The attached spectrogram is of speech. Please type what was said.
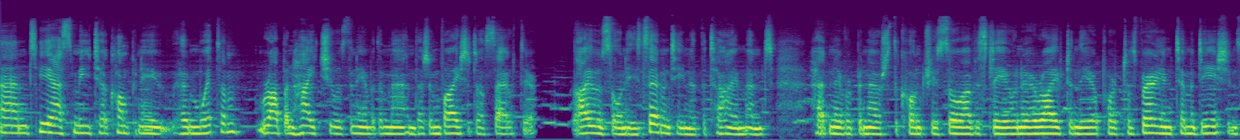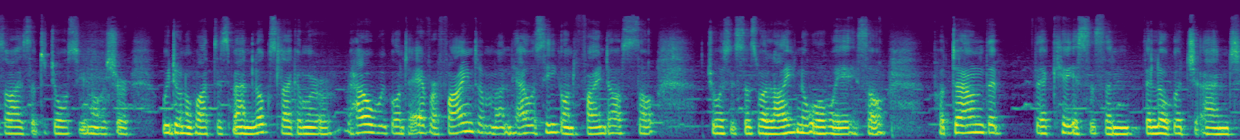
And he asked me to accompany him with him. Robin Height was the name of the man that invited us out there. I was only 17 at the time and had never been out of the country. So obviously when I arrived in the airport, it was very intimidating. So I said to Josie, you know, sure, we don't know what this man looks like and we're, how are we going to ever find him and how is he going to find us? So Josie says, well, I know a way. So put down the, the cases and the luggage and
